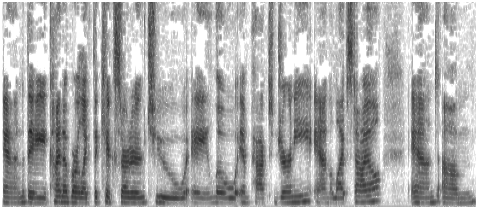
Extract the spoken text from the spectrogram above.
And they kind of are like the Kickstarter to a low impact journey and a lifestyle and um,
